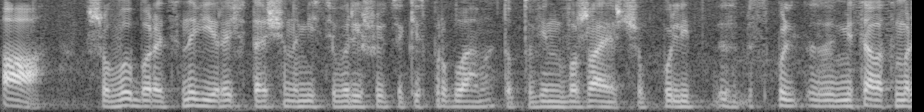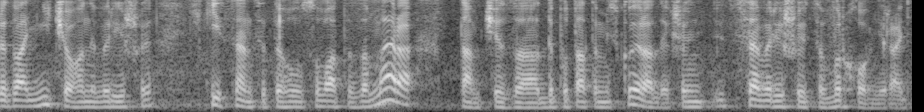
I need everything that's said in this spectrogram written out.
А. Що виборець не вірить в те, що на місці вирішуються якісь проблеми, тобто він вважає, що політ... полі- місцеве самоврядування нічого не вирішує. Який сенс іти голосувати за мера там чи за депутата міської ради, якщо все вирішується в Верховній Раді?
